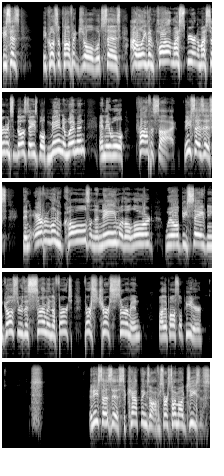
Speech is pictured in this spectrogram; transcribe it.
He says, he quotes the prophet Joel, which says, I will even pour out my spirit on my servants in those days, both men and women, and they will prophesy. Then he says this, then everyone who calls on the name of the Lord will be saved. And he goes through this sermon, the first, first church sermon by the Apostle Peter. And he says this to cap things off. He starts talking about Jesus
